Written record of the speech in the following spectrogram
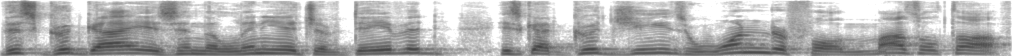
This good guy is in the lineage of David. He's got good genes, wonderful, mazel tov.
